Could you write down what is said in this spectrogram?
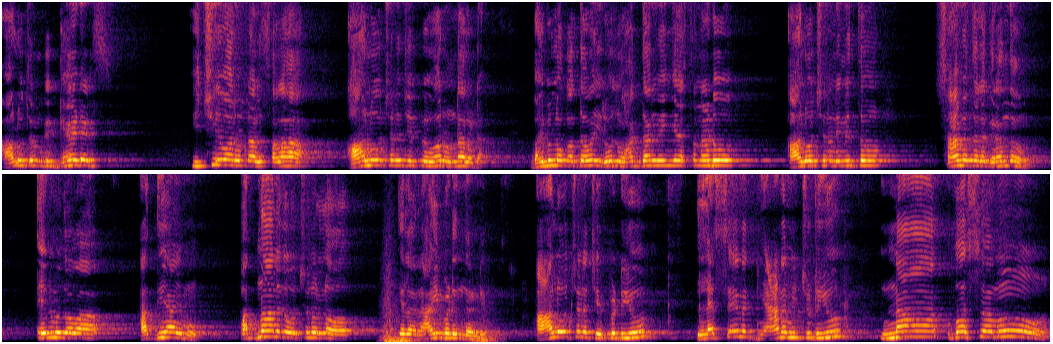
ఆలోచనకి గైడెన్స్ ఇచ్చేవారు ఉండాలి సలహా ఆలోచన చెప్పేవారు ఉండాలట. బైబిల్లోకి వద్దామా? ఈరోజు వాగ్దానం ఏం చేస్తున్నాడు? ఆలోచన నిమిత్తం సామెతల గ్రంథం ఎనిమిదవ అధ్యాయము పద్నాలుగవ వచనంలో ఇలా రాయబడిందండి. ఆలోచన చెప్పుటయు లెస్సైన జ్ఞానం ఇచ్చుటయు నా వశము.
